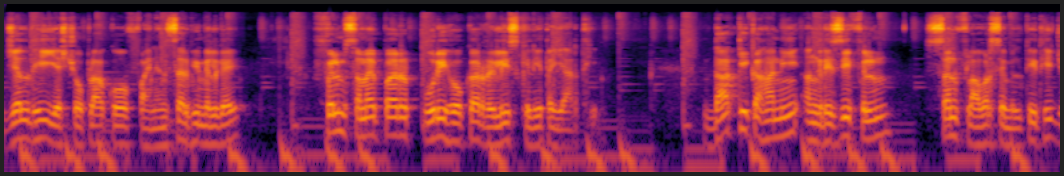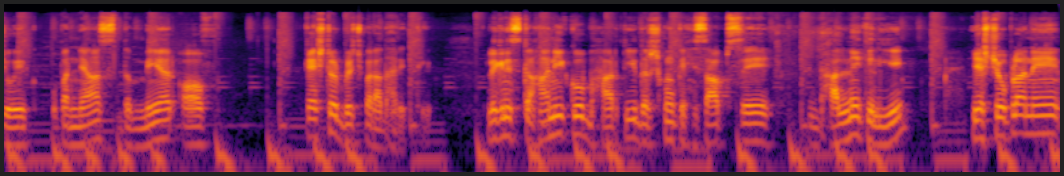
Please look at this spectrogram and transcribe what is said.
जल्द ही यश चोपड़ा को फाइनेंसर भी मिल गए। फ़िल्म समय पर पूरी होकर रिलीज़ के लिए तैयार थी। दाग की कहानी अंग्रेज़ी फ़िल्म सनफ्लावर से मिलती थी जो एक उपन्यास द मेयर ऑफ़ कैस्टर ब्रिज पर आधारित थी। लेकिन इस कहानी को भारतीय दर्शकों के हिसाब से ढालने के लिए यश चोपड़ा ने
